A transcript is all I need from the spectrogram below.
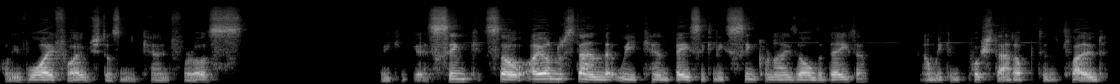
Probably Wi-Fi, which doesn't count for us. We can get sync. So I understand that we can basically synchronize all the data, and we can push that up to the cloud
